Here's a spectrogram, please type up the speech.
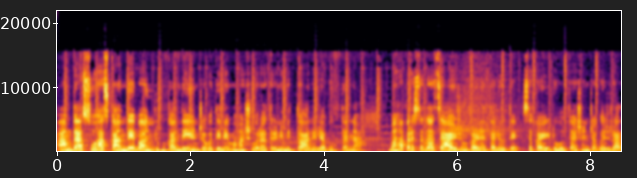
आमदार सुहास कांदे व अंजुम कांदे यांच्या वतीने महाशिवरात्रीनिमित्त आलेल्या भक्तांना महाप्रसादाचे आयोजन करण्यात आले होते. सकाळी ढोल ताशांच्या गजरात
